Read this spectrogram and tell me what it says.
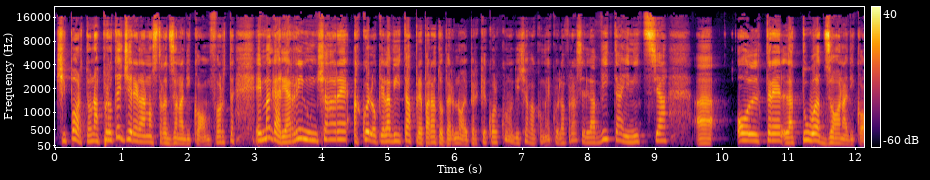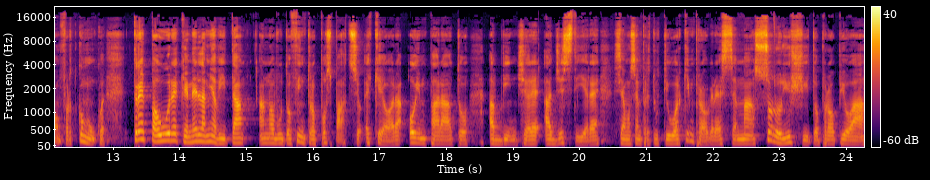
ci portano a proteggere la nostra zona di comfort e magari a rinunciare a quello che la vita ha preparato per noi, perché qualcuno diceva com'è quella frase, la vita inizia uh, oltre la tua zona di comfort. Comunque, tre paure che nella mia vita hanno avuto fin troppo spazio e che ora ho imparato a vincere, a gestire. Siamo sempre tutti work in progress, ma sono riuscito proprio a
